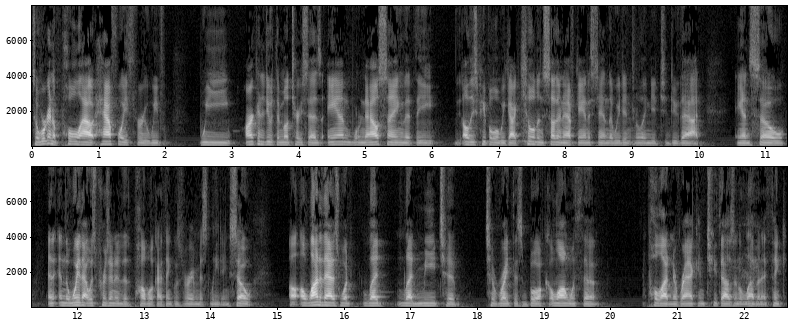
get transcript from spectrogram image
So we're going to pull out halfway through. We've, we aren't going to do what the military says, and we're now saying that the, all these people we got killed in southern Afghanistan, that we didn't really need to do that. And so, and, and the way that was presented to the public, I think, was very misleading. So a, a lot of that is what led, led me to, to write this book, along with the pullout in Iraq in 2011. I think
